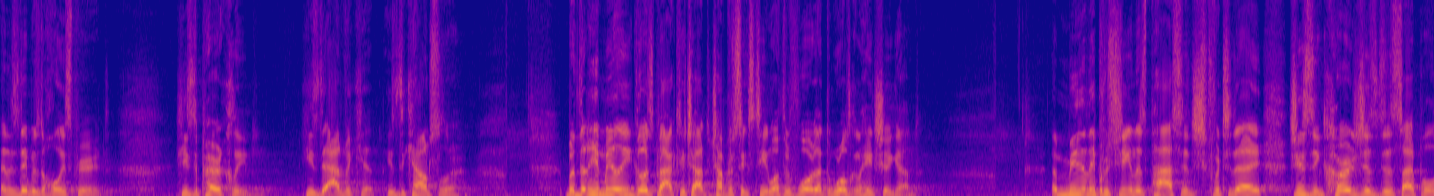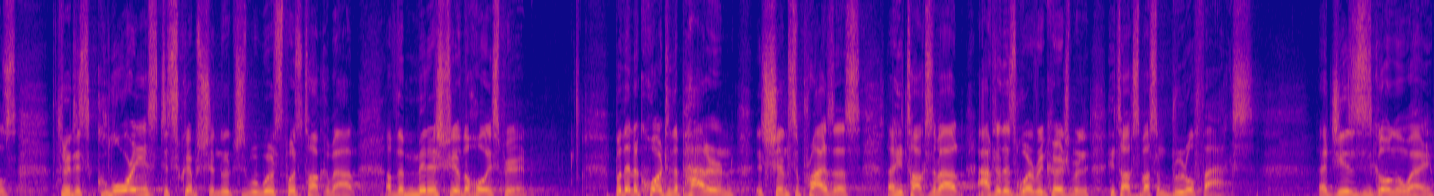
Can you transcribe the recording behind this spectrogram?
and his name is the Holy Spirit. He's the paraclete, he's the advocate, he's the counselor. But then he immediately goes back to chapter 16, 1 through 4, that the world's going to hate you again. Immediately preceding this passage for today, Jesus encourages the disciples through this glorious description, which is what we're supposed to talk about, of the ministry of the Holy Spirit. But then, according to the pattern, it shouldn't surprise us that he talks about, after this word of encouragement, he talks about some brutal facts. That Jesus is going away,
